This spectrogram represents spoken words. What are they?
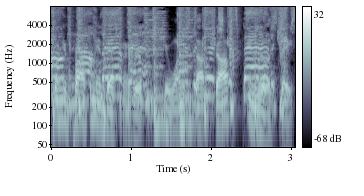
California Property Investment Group, your one-stop shop in real estate.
